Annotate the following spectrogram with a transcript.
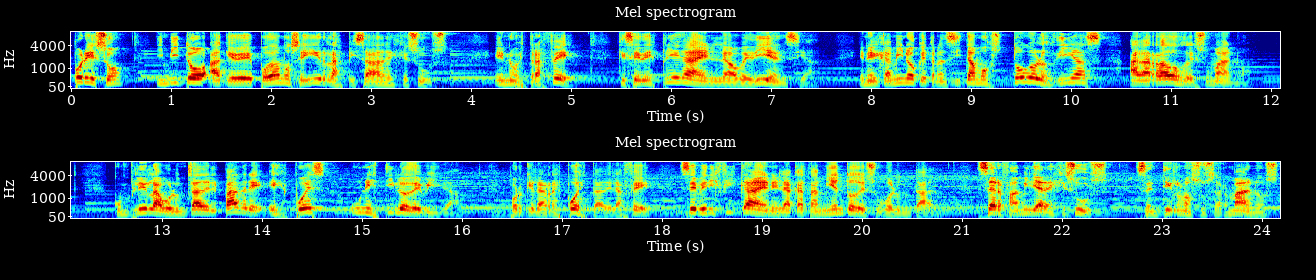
Por eso, invito a que podamos seguir las pisadas de Jesús, en nuestra fe, que se despliega en la obediencia, en el camino que transitamos todos los días agarrados de su mano. Cumplir la voluntad del Padre es, pues, un estilo de vida, porque la respuesta de la fe se verifica en el acatamiento de su voluntad. Ser familia de Jesús, sentirnos sus hermanos,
